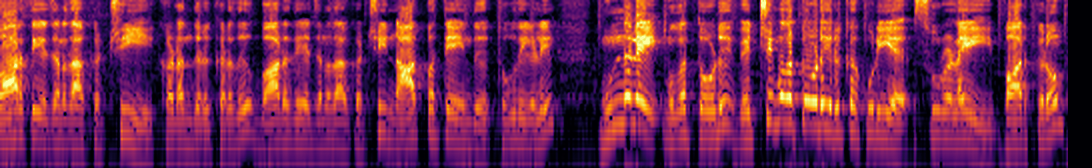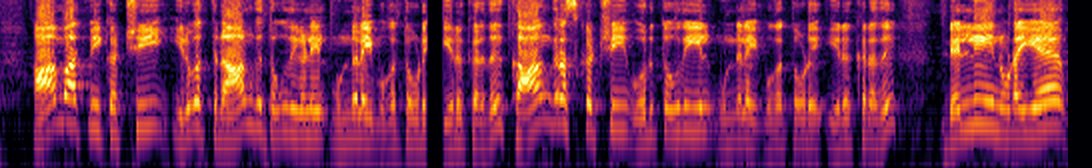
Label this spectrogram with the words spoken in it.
பாரதிய ஜனதா கட்சி கடந்திருக்கிறது. பாரதிய ஜனதா கட்சி நாற்பத்தி ஐந்து தொகுதிகளில் முன்னிலை முகத்தோடு வெற்றி முகத்தோடு இருக்கக்கூடிய சூழலை பார்க்கிறோம். ஆம் ஆத்மி கட்சி இருபத்தி நான்கு தொகுதிகளில் முன்னிலை முகத்தோடு இருக்கிறது. காங்கிரஸ் கட்சி ஒரு தொகுதியில் முன்னிலை முகத்தோடு இருக்கிறது. டெல்லியினுடைய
